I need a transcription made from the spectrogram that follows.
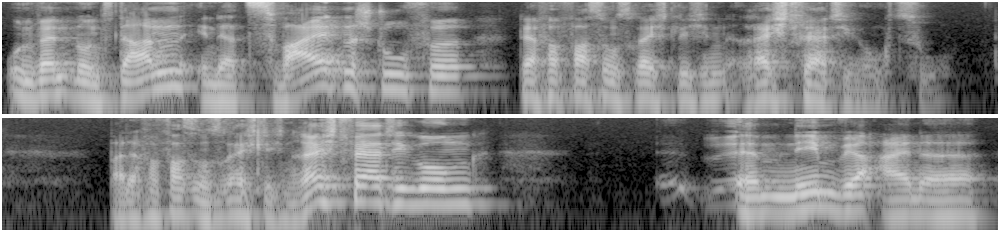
und wenden uns dann in der zweiten Stufe der verfassungsrechtlichen Rechtfertigung zu. Bei der verfassungsrechtlichen Rechtfertigung äh, nehmen wir eine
